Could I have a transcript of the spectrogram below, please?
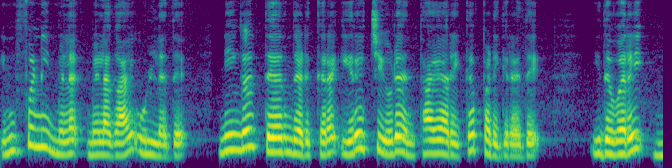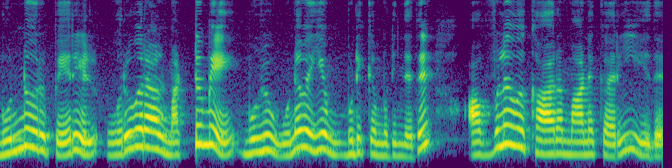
இன்ஃபினி மிள மிளகாய் உள்ளது. நீங்கள் தேர்ந்தெடுக்கிற இறைச்சியுடன் தயாரிக்கப்படுகிறது. இதுவரை முன்னூறு பேரில் ஒருவரால் மட்டுமே முழு உணவையும் முடிக்க முடிந்தது. அவ்வளவு காரமான கறி இது.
